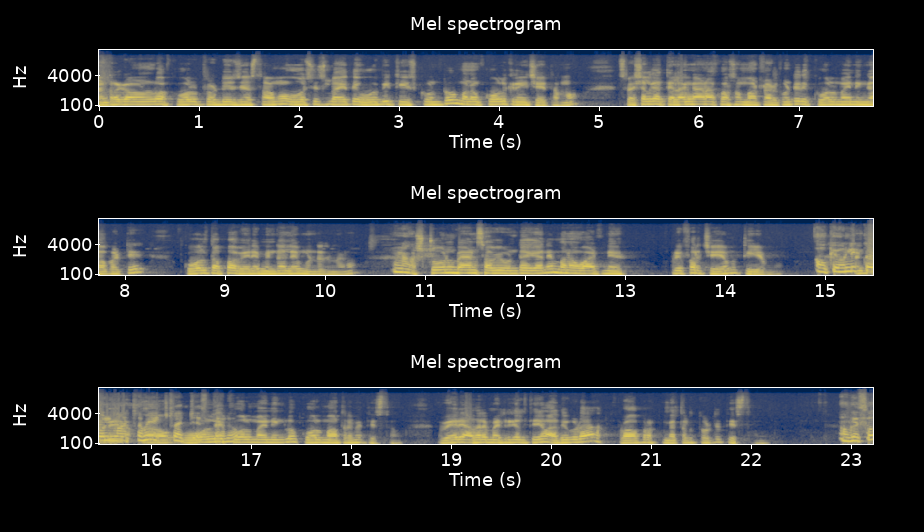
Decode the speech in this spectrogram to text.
అండర్ గ్రౌండ్లో కోల్ ప్రొడ్యూస్ చేస్తాము. ఓసిస్లో అయితే ఓబీ తీసుకుంటూ మనం కోల్కి రీచ్ అవుతాము. స్పెషల్గా తెలంగాణ కోసం మాట్లాడుకుంటే ఇది కోల్ మైనింగ్ కాబట్టి కోల్ తప్ప వేరే మినరల్ ఏమి ఉండదు మేడం. స్టోన్ బ్యాండ్స్ అవి ఉంటాయి కానీ మనం వాటిని ప్రిఫర్ చేయము తీయము. ఓన్లీ కోల్ మైనింగ్లో కోల్ మాత్రమే తీస్తాం. వేరే అదర్ మెటీరియల్ తీయం అది కూడా ప్రాపర్ మెథడ్ తోటి తీస్తాం. ఓకే సో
